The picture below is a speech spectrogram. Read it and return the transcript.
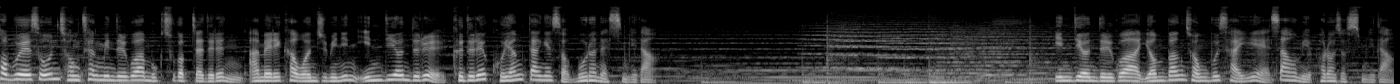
서부에서 온 정착민들과 목축업자들은 아메리카 원주민인 인디언들을 그들의 고향 땅에서 몰아냈습니다. 인디언들과 연방 정부 사이에 싸움이 벌어졌습니다.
